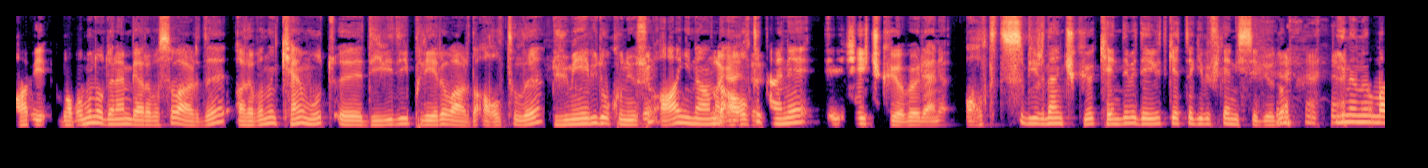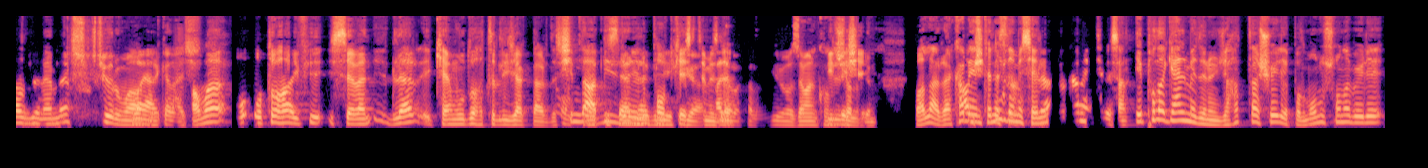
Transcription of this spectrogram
Abi babamın o dönem bir arabası vardı. Arabanın Kenwood e, DVD player'ı vardı altılı. Düğmeye bir dokunuyorsun aynı anda Bak, evet, altı evet. tane e, şey çıkıyor böyle hani altısı birden çıkıyor. Kendimi David Guetta gibi falan hissediyordum. İnanılmaz dönemler susuyorum abi. Vay arkadaş. Ama o Oto Hifi sevenler Kenwood'u hatırlayacaklardır. Şimdi abi biz dönelim podcast'imize. Hadi bakalım yürü o zaman konuşalım. Birleşelim. Valla rakam Abi enteresan. Burada mesela rakam enteresan. Apple'a gelmeden önce hatta şöyle yapalım. Onu sona böyle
